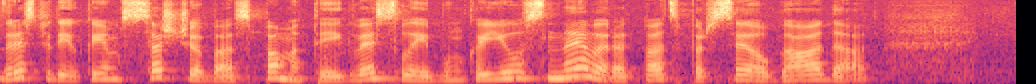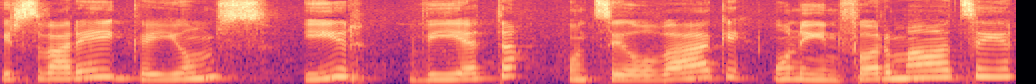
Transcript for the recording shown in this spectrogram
respektīvi, ka jums sašķobās pamatīgi veselība un ka jūs nevarat pats par sevi gādāt, ir svarīgi, ka jums ir vieta un cilvēki un informācija,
